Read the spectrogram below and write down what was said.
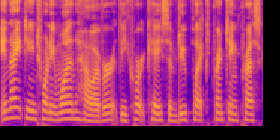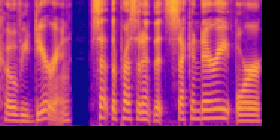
In 1921, however, the court case of Duplex Printing Press Co. v. Deering set the precedent that secondary or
